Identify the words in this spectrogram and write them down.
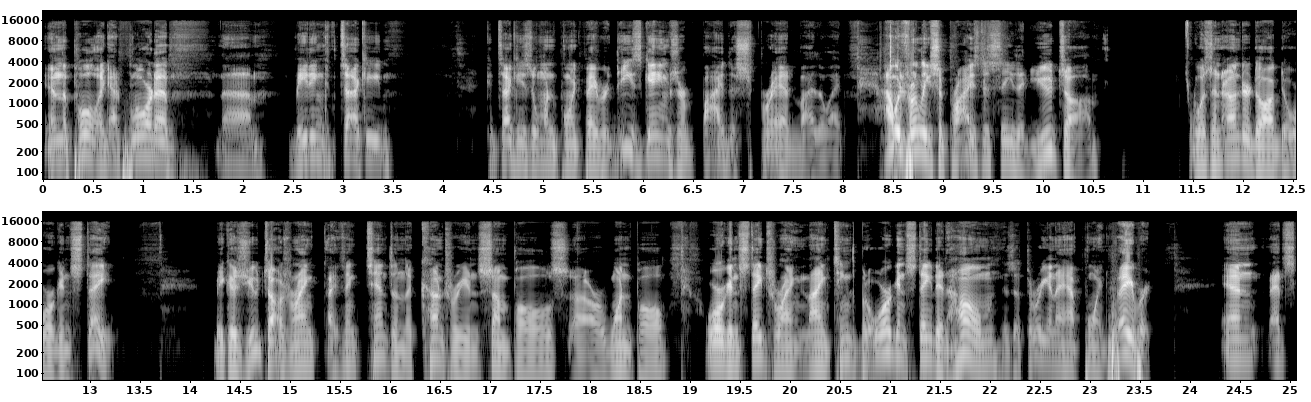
In the pool, I got Florida um, beating Kentucky. Kentucky's a one point favorite. These games are by the spread, by the way. I was really surprised to see that Utah was an underdog to Oregon State because Utah's ranked, I think, 10th in the country in some polls uh, or one poll. Oregon State's ranked 19th, but Oregon State at home is a three and a half point favorite. And that's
